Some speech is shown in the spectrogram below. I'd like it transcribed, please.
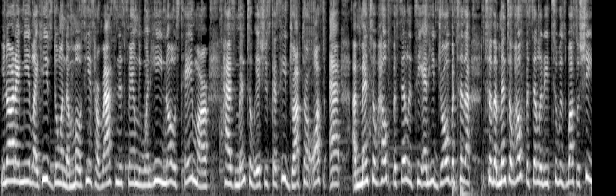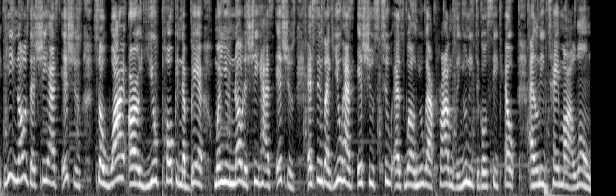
You know what I mean? Like he's doing the most. He's harassing his family when he knows Tamar has mental issues because he dropped her off at a mental health facility and he drove her to the to the mental health facility too as well. So she he knows that she has issues. So why are you poking the bear when you know that she has issues? It seems like you has issues too as well and you got problems and you need to go seek help and leave Tamar alone.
